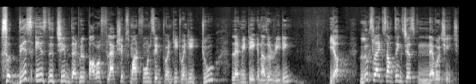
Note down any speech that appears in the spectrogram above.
So this is the chip that will power flagship smartphones in 2022. Let me take another reading. Yup, looks like something's just never changed.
